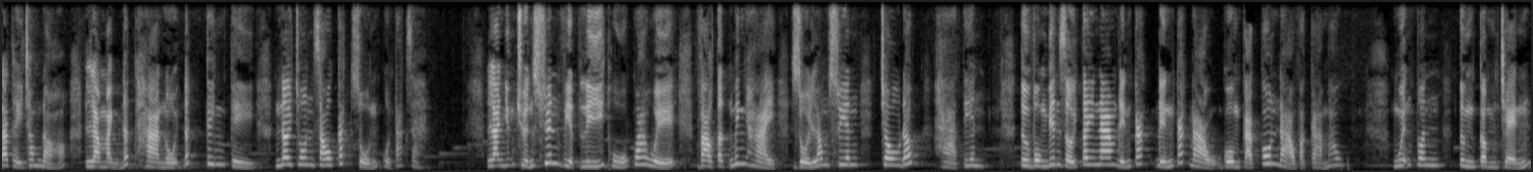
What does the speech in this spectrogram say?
Ta thấy trong đó là mảnh đất Hà Nội, đất kinh kỳ, nơi chôn rau cắt rốn của tác giả. Là những chuyến xuyên Việt lý thú qua Huế, vào tận Minh Hải, rồi Long Xuyên, Châu Đốc, Hà Tiên. Từ vùng biên giới Tây Nam đến các đến các đảo gồm cả Côn Đảo và Cà Mau. Nguyễn Tuân từng cầm chén,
